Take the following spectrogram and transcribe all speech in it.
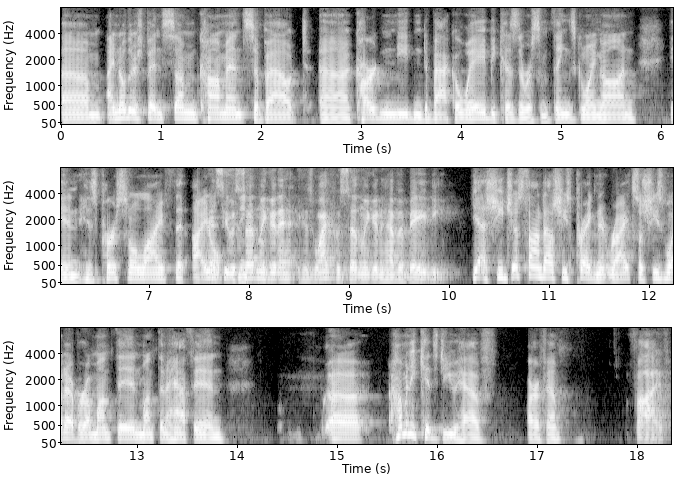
Um, I know there's been some comments about uh, Cardon needing to back away because there were some things going on in his personal life that I don't. Yes, he was suddenly going to. His wife was suddenly going to have a baby. yeah, she just found out she's pregnant, right? So she's whatever, a month in, month and a half in. Uh, how many kids do you have, RFM? Five.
